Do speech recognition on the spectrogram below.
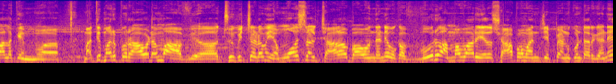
వాళ్ళకి మతి మరుపు రావడం చూపించడం ఎమోషనల్ చాలా బాగుందండి. ఒక ఊరు అమ్మవారు ఏదో శాపం అని చెప్పి అనుకుంటారు కానీ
